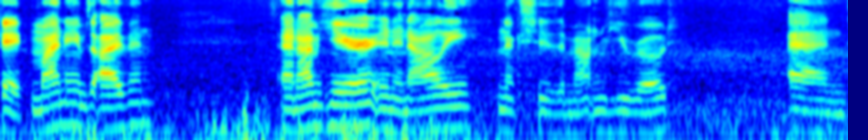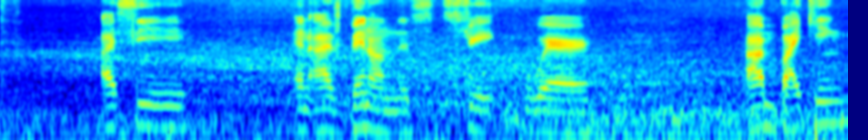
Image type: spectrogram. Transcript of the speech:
Okay, my name's Ivan, and I'm here in an alley next to the Mountain View Road, and I see, and I've been on this street where I'm biking,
